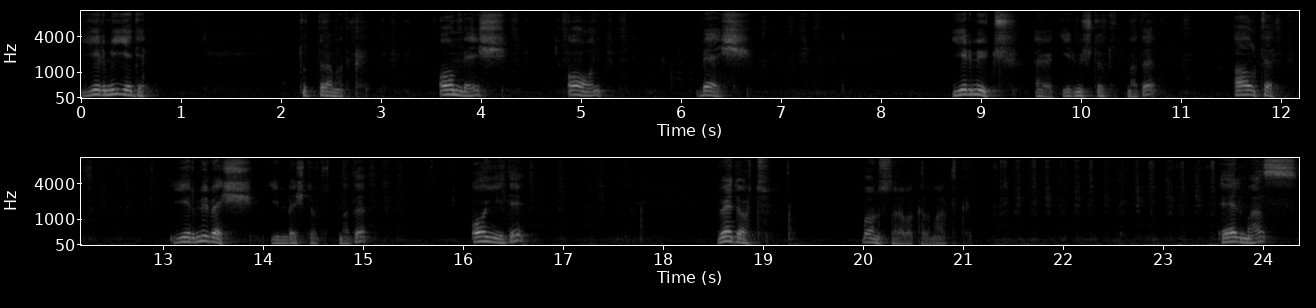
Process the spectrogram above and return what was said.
27 tutturamadık. 15 10 5 23 Evet 23 de tutmadı. 6 25 25 de tutmadı. 17 ve 4. Bonuslara bakalım artık. Elmas,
